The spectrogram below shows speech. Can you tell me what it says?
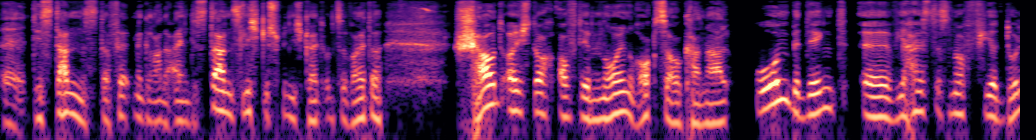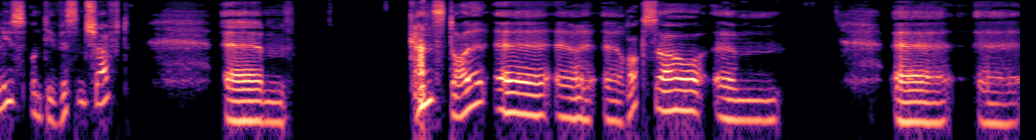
äh, Distanz, da fällt mir gerade ein, Distanz, Lichtgeschwindigkeit und so weiter. Schaut euch doch auf dem neuen Rocksau-Kanal unbedingt, äh, wie heißt es noch, vier Dullis und die Wissenschaft. Ähm, ganz doll, äh, äh, äh, Rocksau, ähm, äh, äh,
